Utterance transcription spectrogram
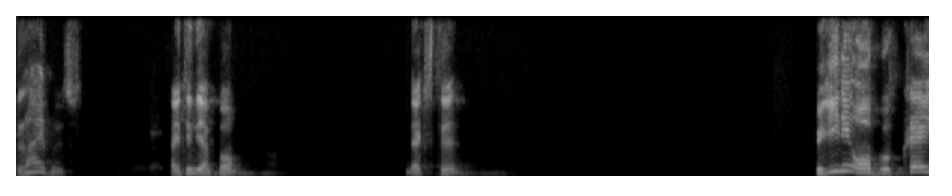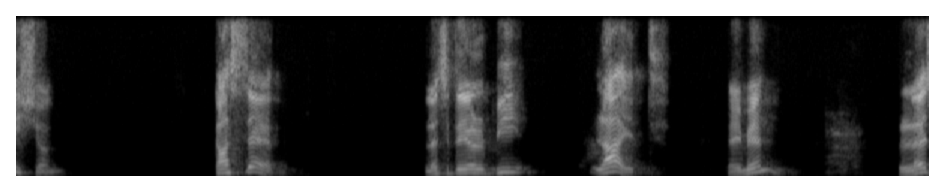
lives. Naintindihan po? Next. Beginning of creation, God said, let there be light. Amen. Let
